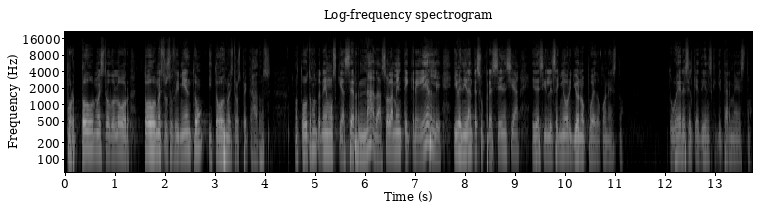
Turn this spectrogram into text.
por todo nuestro dolor, todo nuestro sufrimiento y todos nuestros pecados. Nosotros no tenemos que hacer nada, solamente creerle y venir ante su presencia y decirle, Señor, yo no puedo con esto. Tú eres el que tienes que quitarme esto.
